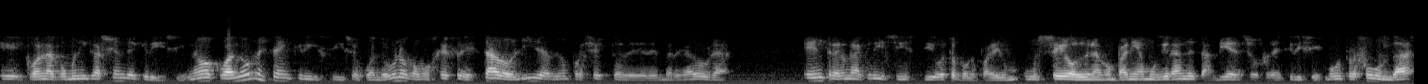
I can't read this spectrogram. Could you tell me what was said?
eh, con la comunicación de crisis. ¿no? Cuando uno está en crisis o cuando uno como jefe de Estado, líder de un proyecto de, envergadura, entra en una crisis, digo esto porque por ahí un, CEO de una compañía muy grande también sufre crisis muy profundas,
